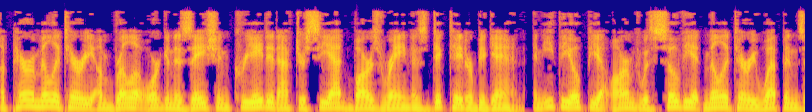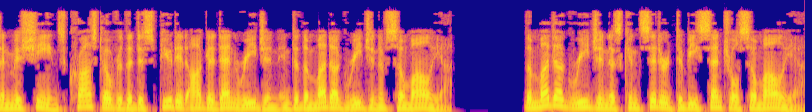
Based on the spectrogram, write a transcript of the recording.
a paramilitary umbrella organization created after Siad Barre's reign as dictator began, and Ethiopia armed with Soviet military weapons and machines crossed over the disputed Ogaden region into the Mudug region of Somalia. The Mudug region is considered to be central Somalia.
